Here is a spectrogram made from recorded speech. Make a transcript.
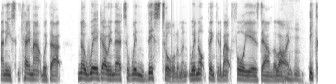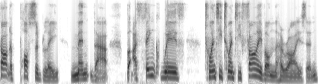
and he came out with that, no, we're going there to win this tournament. We're not thinking about four years down the line. Mm-hmm. He can't have possibly meant that. But I think with 2025 on the horizon,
